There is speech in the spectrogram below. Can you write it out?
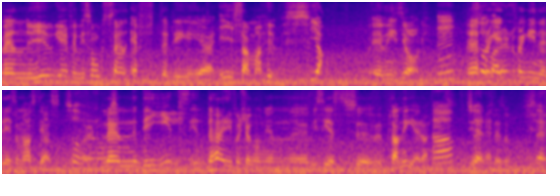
Men du ljuger för vi såg sen efter det i samma hus. Ja, eh, minns jag. Mm, jag så var det sprang, in i det som hastigast. Så var det nog Men det gills, det här är första gången eh, vi ses eh, planerat. ja så är det. Så är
